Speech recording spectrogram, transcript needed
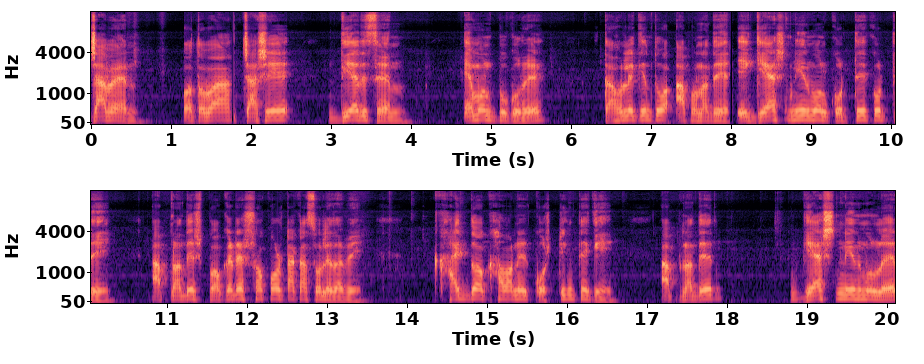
যাবেন অথবা চাষে দিয়ে দিছেন এমন পুকুরে, তাহলে কিন্তু আপনাদের এই গ্যাস নির্মূল করতে করতে আপনাদের পকেটের সকল টাকা চলে যাবে। খাদ্য খাওয়ানোর কোস্টিং থেকে আপনাদের গ্যাস নির্মূলের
